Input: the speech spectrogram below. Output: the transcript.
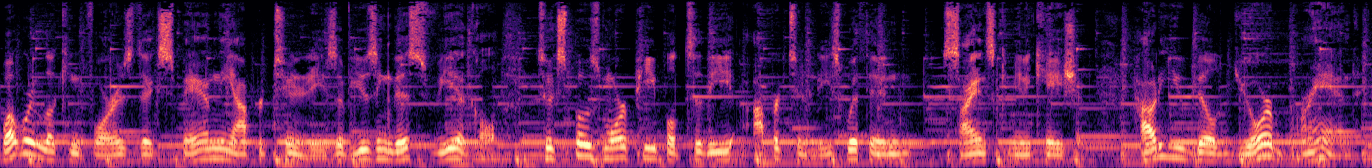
What we're looking for is to expand the opportunities of using this vehicle to expose more people to the opportunities within science communication. How do you build your brand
